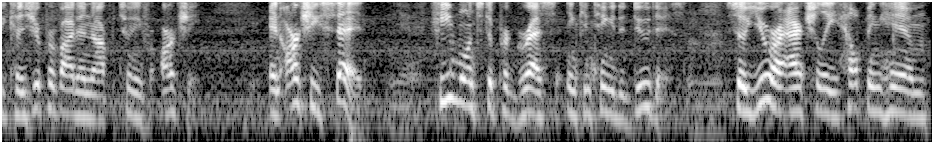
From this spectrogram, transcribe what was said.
because you're providing an opportunity for Archie, and Archie said Yeah. he wants to progress and continue to do this. Mhm. So you are actually helping him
